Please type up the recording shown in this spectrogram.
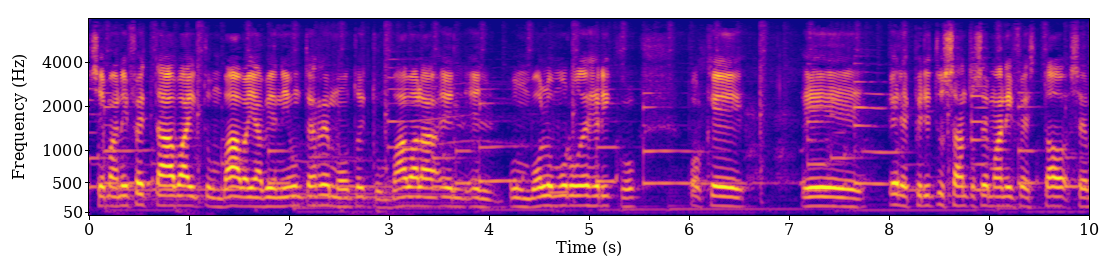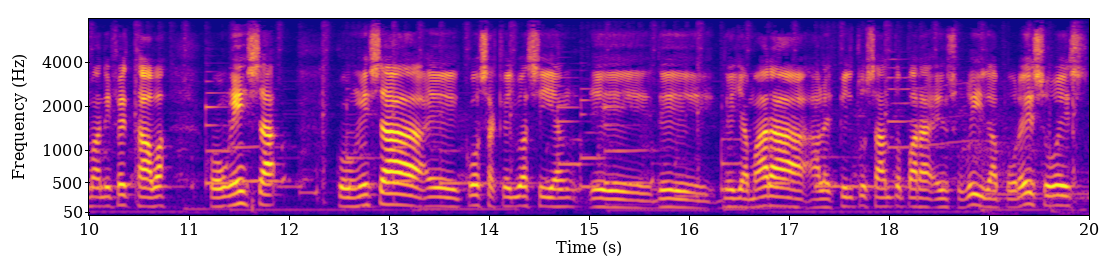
se manifestaba y tumbaba, ya venía un terremoto y tumbaba el, el, tumbó los muros de Jericó, porque eh, el Espíritu Santo se, manifestó, se manifestaba con esa con esa eh, cosa que ellos hacían eh, de, llamar al Espíritu Santo para en su vida. Por eso es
